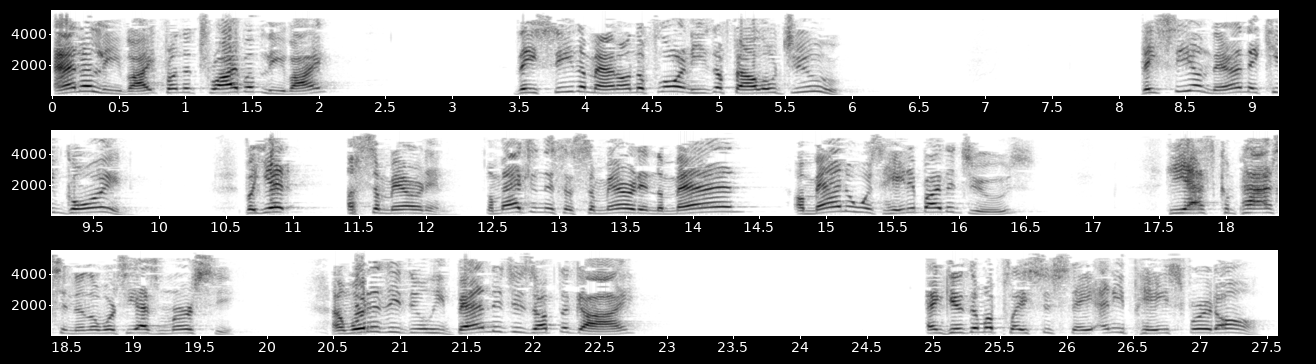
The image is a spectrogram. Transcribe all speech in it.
and a Levite from the tribe of Levi. They see the man on the floor and he's a fellow Jew. They see him there and they keep going. But yet, a Samaritan. Imagine this, a Samaritan, the man, a man who was hated by the Jews, he has compassion. In other words, he has mercy. And what does he do? He bandages up the guy and gives him a place to stay and he pays for it all.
